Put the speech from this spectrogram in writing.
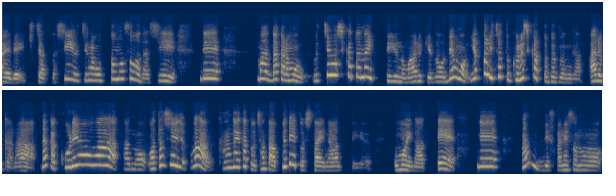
えで来ちゃったし、うちの夫もそうだし、で、まあだからもう、うちは仕方ないっていうのもあるけど、でもやっぱりちょっと苦しかった部分があるから、なんかこれは、あの、私は考え方をちゃんとアップデートしたいなっていう思いがあって、で、なんですかね、その、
